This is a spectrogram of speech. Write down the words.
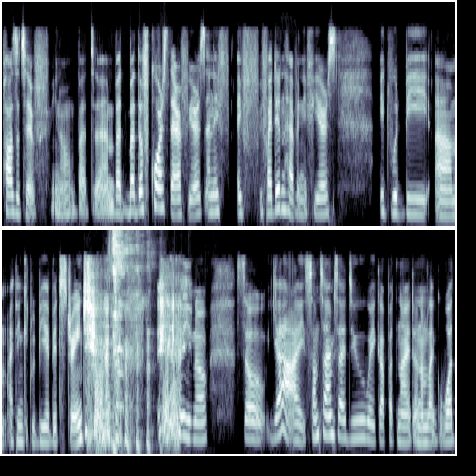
positive. You know, but um, but but of course there are fears, and if if if I didn't have any fears. It would be, um, I think it would be a bit strange, you know. So yeah, I sometimes I do wake up at night and I'm like, what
